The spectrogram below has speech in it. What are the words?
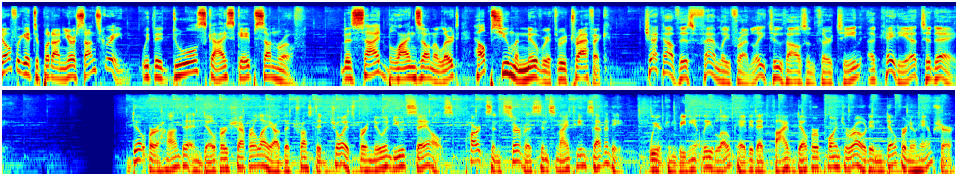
Don't forget to put on your sunscreen with the dual skyscape sunroof. The side blind zone alert helps you maneuver through traffic. Check out this family friendly 2013 Acadia today. Dover Honda and Dover Chevrolet are the trusted choice for new and used sales, parts, and service since 1970. We are conveniently located at 5 Dover Point Road in Dover, New Hampshire.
